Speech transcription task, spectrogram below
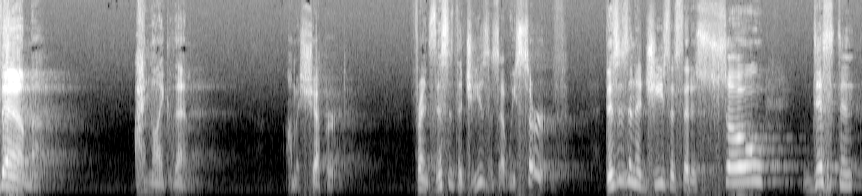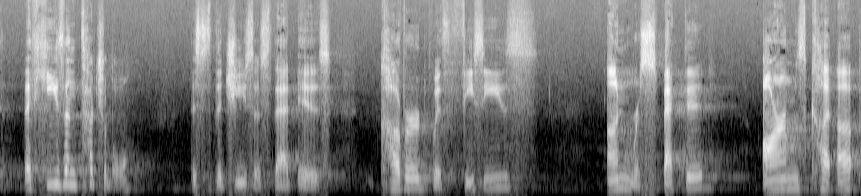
them. I'm like them. I'm a shepherd. Friends, this is the Jesus that we serve. This isn't a Jesus that is so distant that he's untouchable. This is the Jesus that is covered with feces, unrespected, arms cut up,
